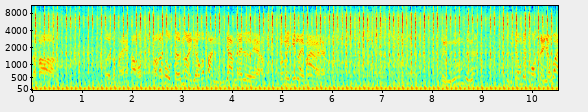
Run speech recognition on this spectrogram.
แล้วก็เปิดลงไปให้เขาเขาก็สูบเติมหน่อยเดียวก็ปั่นย่ำได้เลยอะครับก็ไม่คิดอะไรมากอะนะ ถึงถึงถึงจะไม่พอแต่อย่าว่า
